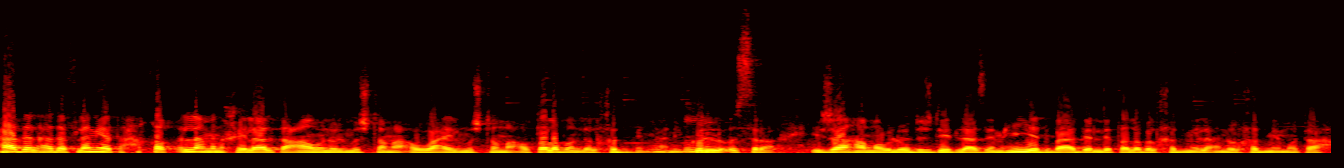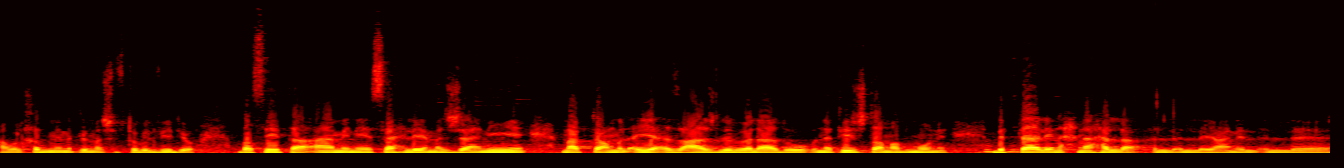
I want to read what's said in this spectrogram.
هذا الهدف لن يتحقق إلا من خلال تعاون المجتمع أو وعي المجتمع أو طلبهم للخدمة. يعني كل أسرة إجاها مولود جديد لازم هي تبادر لطلب الخدمة لأنه الخدمة متاحة والخدمة مثل ما شفتوا بالفيديو بسيطة آمنة سهلة مجانية ما بتعمل أي إزعاج للولد ونتيجتها مضمونة. بالتالي نحن هلأ يعني ال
